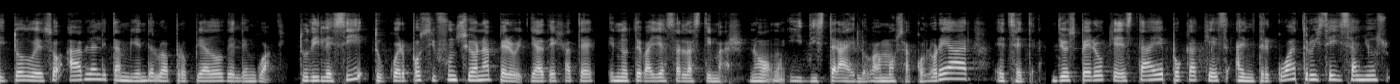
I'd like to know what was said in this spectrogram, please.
y todo eso, háblale también de lo apropiado del lenguaje. Tú dile sí, tu cuerpo sí funciona, pero ya déjate, no te vayas a lastimar, ¿no? Y distráelo, vamos a colorear, etcétera. Yo espero que esta época, que es entre 4 y 6 años,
